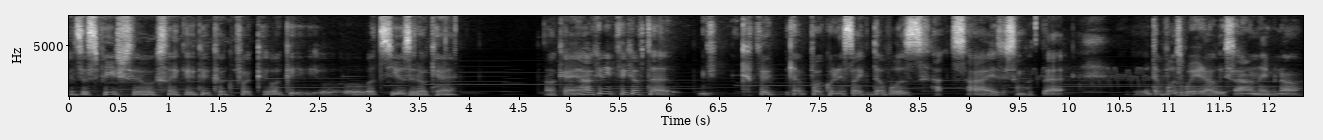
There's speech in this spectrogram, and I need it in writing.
It's a speech, so it looks like a good cookbook. Look, let's use it, okay? Okay, how can he pick up that that book when it's like double his size or something like that. Double his weight at least. I don't even know.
